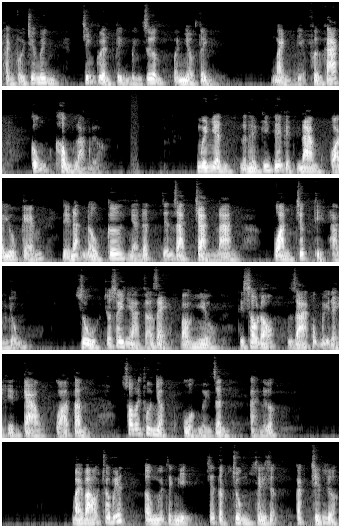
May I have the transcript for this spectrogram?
thành phố Hồ Chí Minh, chính quyền tỉnh Bình Dương và nhiều tỉnh, ngành địa phương khác cũng không làm được. Nguyên nhân là nền kinh tế Việt Nam quá yếu kém để nạn đầu cơ nhà đất diễn ra tràn lan, quan chức thì tham nhũng. Dù cho xây nhà giá rẻ bao nhiêu thì sau đó giá cũng bị đẩy lên cao quá tầm so với thu nhập của người dân cả nước. Bài báo cho biết ông Nguyễn Thanh Nghị sẽ tập trung xây dựng các chiến lược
